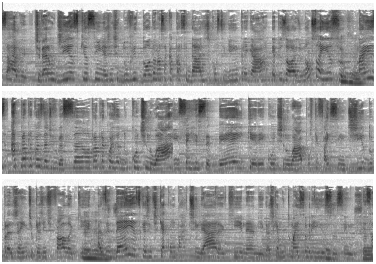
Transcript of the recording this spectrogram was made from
sabe? Tiveram dias que, assim, a gente duvidou da nossa capacidade de conseguir entregar episódio. Não só isso, uhum. mas a própria coisa da divulgação, a própria coisa do continuar e sem receber e querer continuar porque faz sentido pra gente o que a gente fala aqui. Uhum. As ideias que a gente quer compartilhar aqui, né, amiga? Acho que é muito mais sobre isso, assim. Sim. Essa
